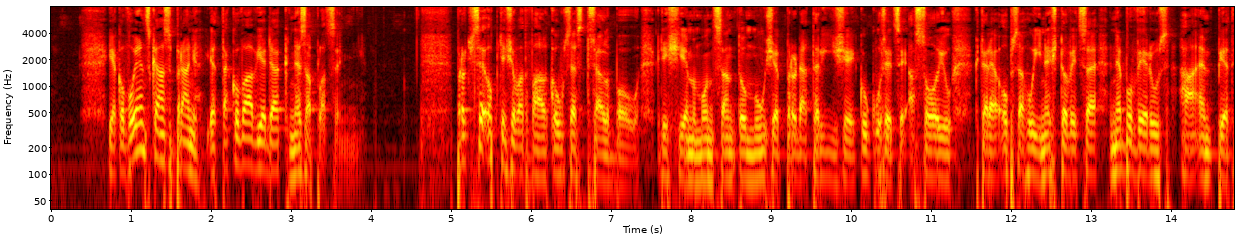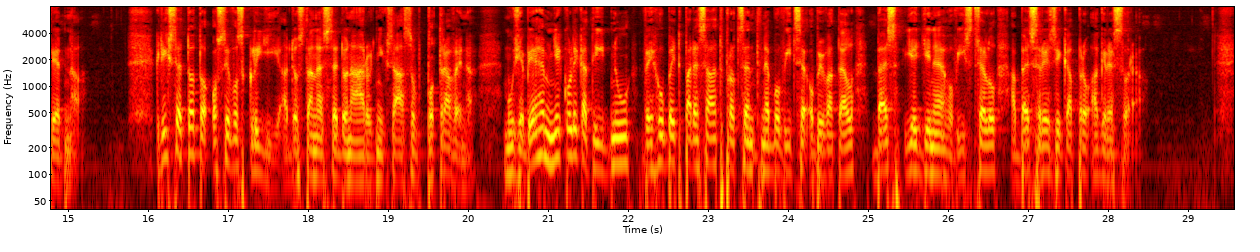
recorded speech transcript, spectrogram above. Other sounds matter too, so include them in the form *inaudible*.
Jako vojenská zbraň je taková věda k nezaplacení. Proč se obtěžovat válkou se střelbou, když jim Monsanto může prodat rýži, kukuřici a soju, které obsahují neštovice nebo virus HM51? Když se toto osivo sklidí a dostane se do národních zásob potravin, může během několika týdnů vyhubit 50% nebo více obyvatel bez jediného výstřelu a bez rizika pro agresora.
